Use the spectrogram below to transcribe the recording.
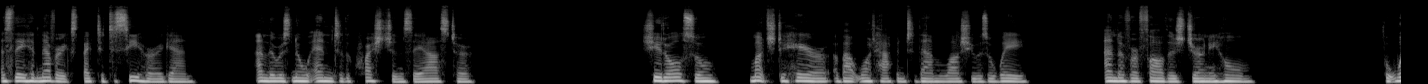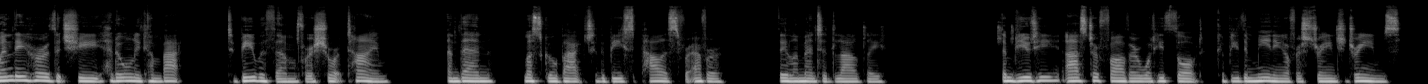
as they had never expected to see her again, and there was no end to the questions they asked her. She had also much to hear about what happened to them while she was away, and of her father's journey home. But when they heard that she had only come back to be with them for a short time, and then must go back to the beast's palace forever, they lamented loudly. Then Beauty asked her father what he thought could be the meaning of her strange dreams,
